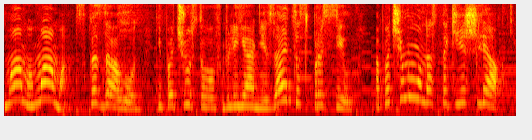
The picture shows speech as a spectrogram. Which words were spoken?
«Мама, мама!» – сказал он и, почувствовав влияние зайца, спросил, «А почему у нас такие шляпки?»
